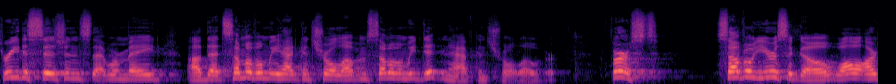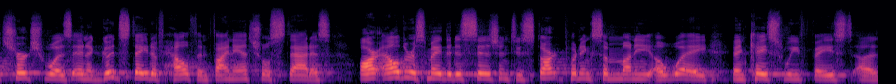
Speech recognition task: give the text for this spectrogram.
Three decisions that were made uh, that some of them we had control of, and some of them we didn't have control over. First, several years ago, while our church was in a good state of health and financial status, our elders made the decision to start putting some money away in case we faced a,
